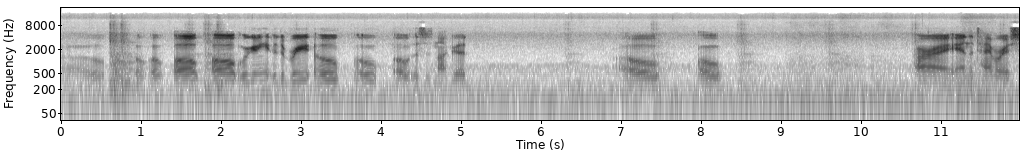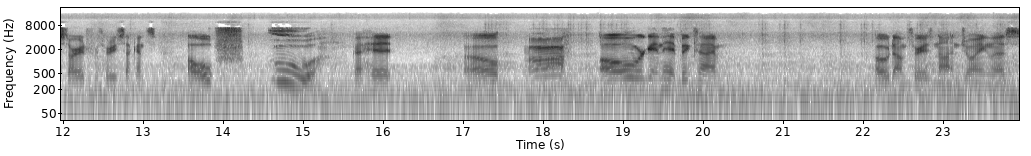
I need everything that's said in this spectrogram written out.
Oh, oh, oh, oh, oh, oh, we're getting hit with debris. Oh, oh, oh, this is not good. Oh, oh. Alright, and the timer has started for 30 seconds. Oh, ooh, got hit. Oh, ah, oh, we're getting hit big time. Oh, Dom 3 is not enjoying this.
